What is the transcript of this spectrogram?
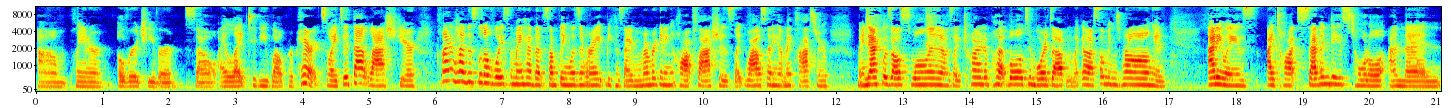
um, planner, overachiever. So I like to be well prepared. So I did that last year. Kind of had this little voice in my head that something wasn't right because I remember getting hot flashes like while setting up my classroom. My neck was all swollen. I was like trying to put bulletin boards up. I'm like, oh, something's wrong. And anyways, I taught seven days total and then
